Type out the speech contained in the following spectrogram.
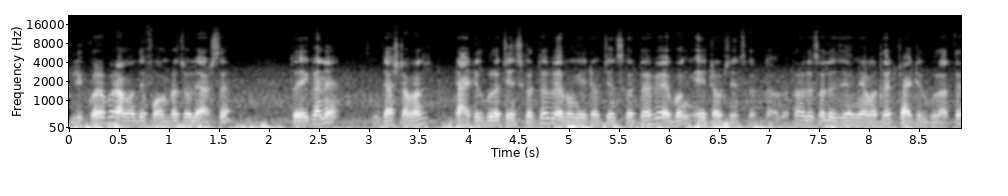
ক্লিক করার পরে আমাদের ফর্মটা চলে আসছে। তো এখানে জাস্ট আমার টাইটেলগুলো চেঞ্জ করতে হবে এবং এটাও চেঞ্জ করতে হবে এবং এটাও চেঞ্জ করতে হবে। তাহলে চলে যে আমি আমাদের টাইটেলগুলোতে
